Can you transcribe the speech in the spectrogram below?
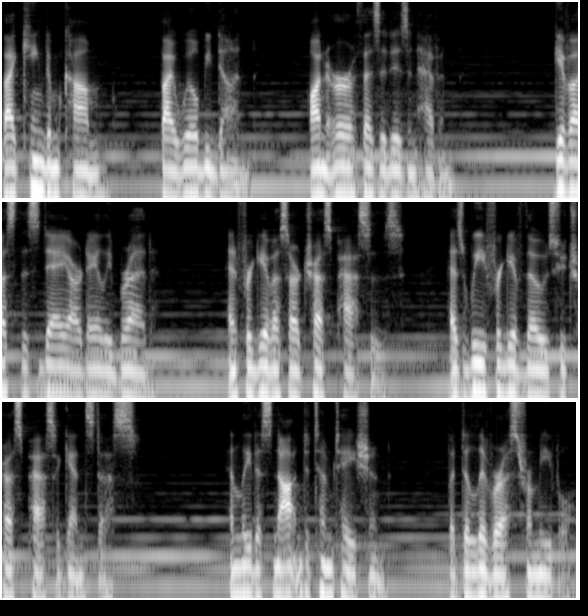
Thy kingdom come, thy will be done, on earth as it is in heaven. Give us this day our daily bread, and forgive us our trespasses, as we forgive those who trespass against us. And lead us not into temptation, but deliver us from evil.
